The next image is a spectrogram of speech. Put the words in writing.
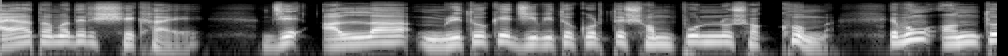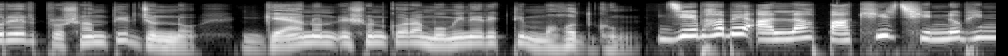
আয়াত আমাদের শেখায় যে আল্লাহ মৃতকে জীবিত করতে সম্পূর্ণ সক্ষম এবং অন্তরের প্রশান্তির জন্য জ্ঞান অন্বেষণ করা মুমিনের একটি মহৎ ঘুম। যেভাবে আল্লাহ পাখির ছিন্নভিন্ন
